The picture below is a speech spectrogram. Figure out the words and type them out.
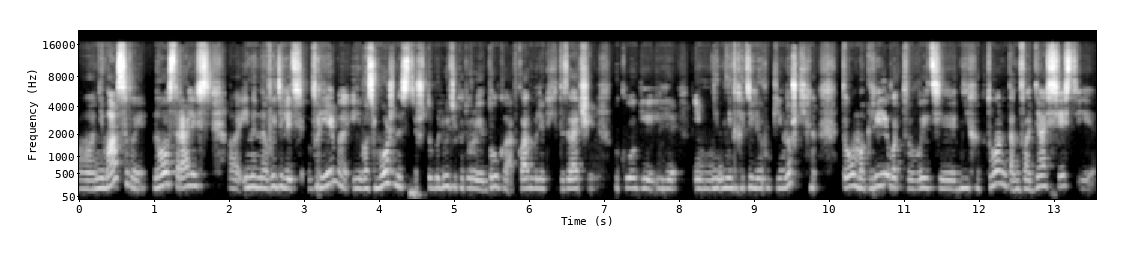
Э, не массовый, но старались э, именно выделить время и возможность, чтобы люди, которые долго откладывали какие-то задачи в экологии или им не доходили руки и ножки, то могли вот в эти дни хакатон, там два дня сесть и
